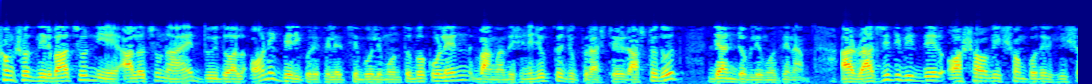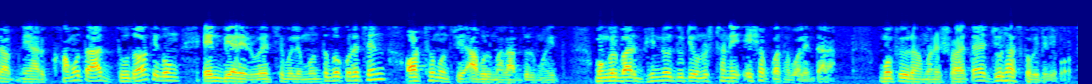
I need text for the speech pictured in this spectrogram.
সংসদ নির্বাচন নিয়ে আলোচনায় দুই দল অনেক দেরি করে ফেলেছে বলে মন্তব্য করলেন বাংলাদেশে নিযুক্ত যুক্তরাষ্ট্রের রাষ্ট্রদূত ড্যান ডব্লিউ মোজেনা আর রাজনীতিবিদদের অস্বাভাবিক সম্পদের হিসাব নেয়ার ক্ষমতা দুদক এবং এনবিআর রয়েছে বলে মন্তব্য করেছেন অর্থমন্ত্রী আবুল মাল আব্দুল মুহিত। মঙ্গলবার ভিন্ন দুটি অনুষ্ঠানে এসব কথা বলেন তারা। মফিউর রহমানের সহায়তায় জুলহাস কবির রিপোর্ট।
